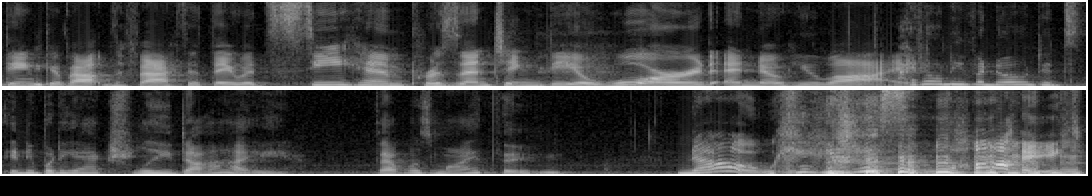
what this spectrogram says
think about the fact that they would see him presenting the award and know he lied. I don't even know did anybody actually die. That was my thing. No, he just lied.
